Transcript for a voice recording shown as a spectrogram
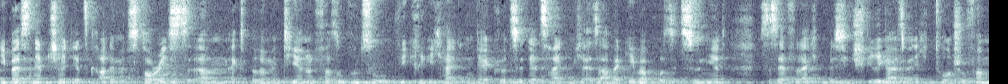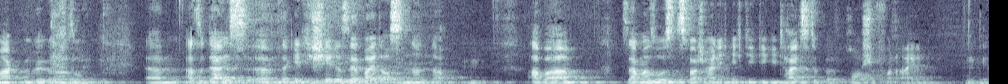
die bei Snapchat jetzt gerade mit Stories ähm, experimentieren und versuchen zu, wie kriege ich halt in der Kürze der Zeit mich als Arbeitgeber positioniert. Das ist ja vielleicht ein bisschen schwieriger, als wenn ich einen Turnschuh vermarkten will oder so. Ähm, also da ist, ähm, da geht die Schere sehr weit auseinander. Aber sagen wir so, es ist wahrscheinlich nicht die digitalste Branche von allen. Okay,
